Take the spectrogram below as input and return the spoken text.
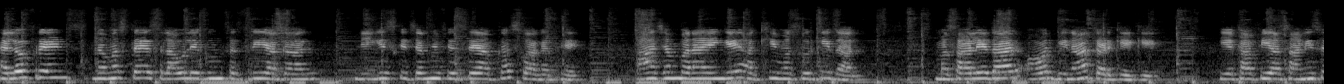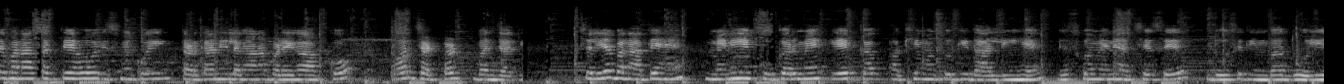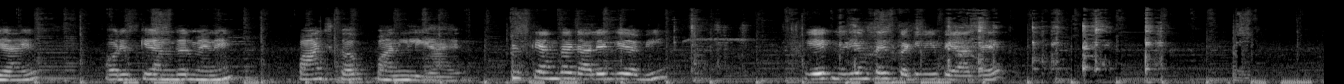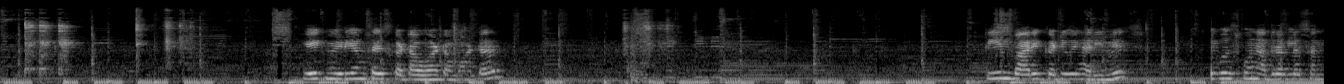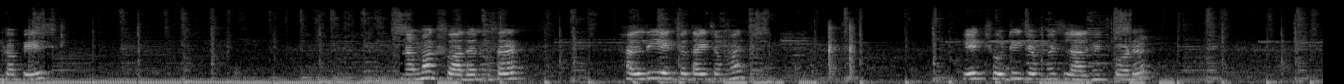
Hello friends नमस्ते असलाकुम सत अकाल। नीगिस किचन में फिर से आपका स्वागत है। आज हम बनाएँगे अक्खी मसूर की दाल, मसालेदार और बिना तड़के के। ये काफ़ी आसानी से बना सकते हो, इसमें कोई तड़का नहीं लगाना पड़ेगा आपको, और झटपट बन जाती। चलिए बनाते हैं। मैंने एक कुकर में एक कप अक्खी मसूर की दाल ली है, जिसको मैंने अच्छे से दो से तीन बार धो लिया है, और इसके अंदर मैंने पाँच कप पानी लिया है। इसके अंदर डालेंगे अभी एक मीडियम साइज़ कटी हुई प्याज है। एक मीडियम साइज़ कटा हुआ टमाटर। तीन बारीक कटी हुई हरी मिर्च। टेबल स्पून अदरक लहसुन का पेस्ट नमक स्वाद अनुसार हल्दी एक चौथाई चम्मच, एक छोटी चम्मच लाल मिर्च पाउडर,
